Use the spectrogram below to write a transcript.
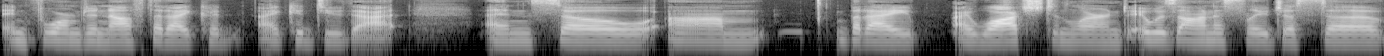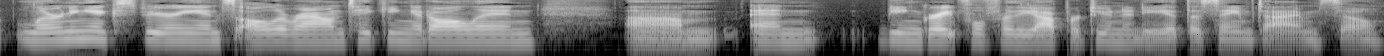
informed enough that I could I could do that. And so um, but I, I watched and learned. It was honestly just a learning experience all around, taking it all in, um, and being grateful for the opportunity at the same time. So.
